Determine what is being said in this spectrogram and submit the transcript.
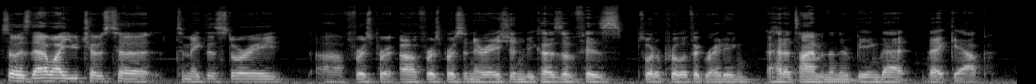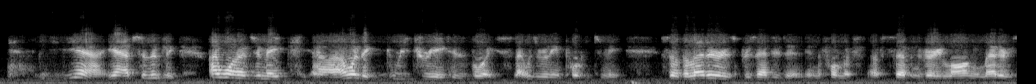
So is that why you chose to to make this story uh, first per, uh, first person narration because of his sort of prolific writing ahead of time, and then there being that that gap. Yeah, yeah, absolutely. I wanted to make, uh, I wanted to recreate his voice. That was really important to me. So the letter is presented in, in the form of, of seven very long letters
